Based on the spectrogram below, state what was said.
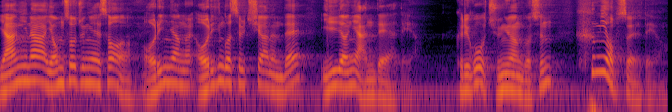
양이나 염소 중에서 어린 양을 어린 것을 취하는데 1년이 안 돼야 돼요. 그리고 중요한 것은 흠이 없어야 돼요.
